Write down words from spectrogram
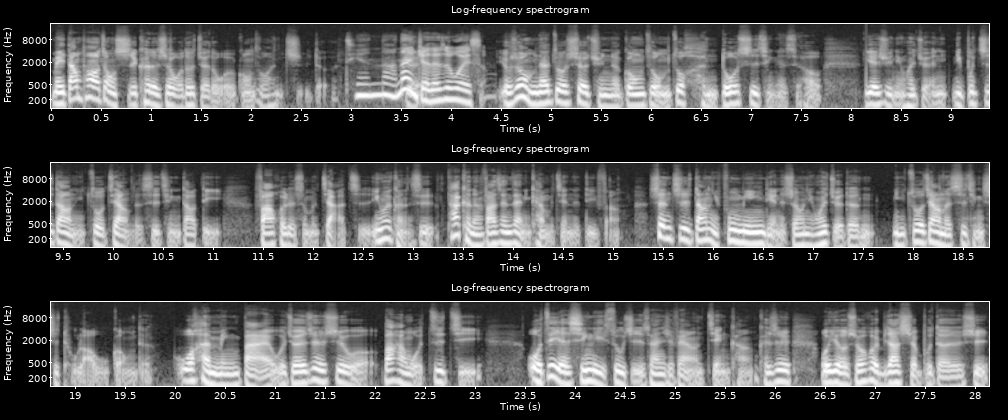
每当碰到这种时刻的时候，我都觉得我的工作很值得。天哪，那你觉得是为什么？有时候我们在做社群的工作，我们做很多事情的时候。也许你会觉得你你不知道你做这样的事情到底发挥了什么价值，因为可能是它可能发生在你看不见的地方，甚至当你负面一点的时候，你会觉得你做这样的事情是徒劳无功的。我很明白，我觉得这是我包含我自己，我自己的心理素质算是非常健康。可是我有时候会比较舍不得的是，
